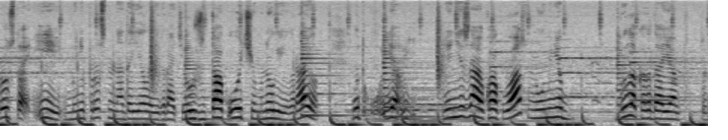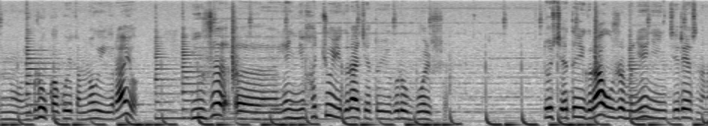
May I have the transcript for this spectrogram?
Просто, и мне просто надоело играть. Я уже так очень много играю. Вот я, я не знаю, как у вас, но у меня было, когда я ну, игру какую-то много играю, и уже э, я не хочу играть эту игру больше. То есть эта игра уже мне не интересна.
